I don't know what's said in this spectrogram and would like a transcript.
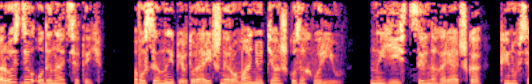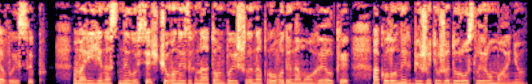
Розділ одинадцятий. Восени півторарічний Романю тяжко захворів. Не їсть, сильна гарячка, кинувся висип. Марії наснилося, що вони з гнатом вийшли на проводи на могилки, а коло них біжить уже дорослий Романю.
